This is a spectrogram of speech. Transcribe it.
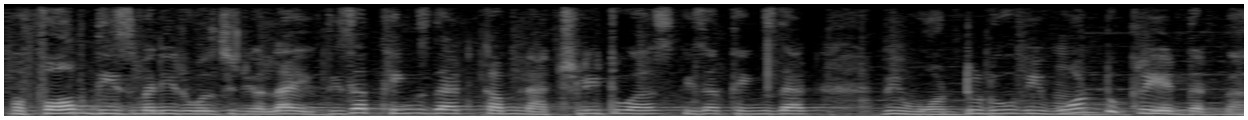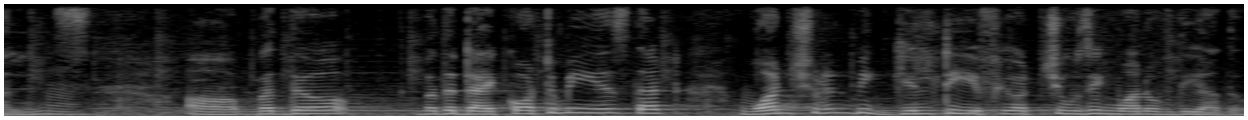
perform these many roles in your life. These are things that come naturally to us. These are things that we want to do. We want to create that balance. Uh, but the but the dichotomy is that one shouldn't be guilty if you are choosing one of the other,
